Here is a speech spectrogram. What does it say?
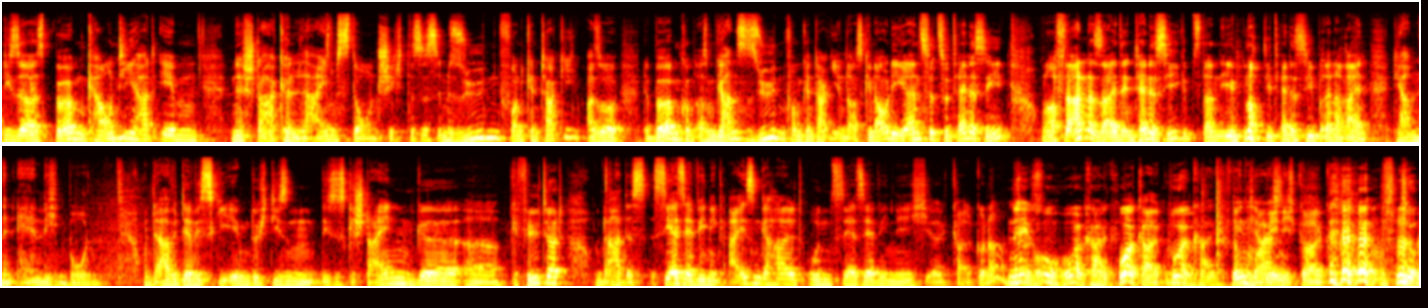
dieses Bourbon County hat eben eine starke Limestone-Schicht. Das ist im Süden von Kentucky. Also der Bourbon kommt aus dem ganzen Süden von Kentucky und da ist genau die Grenze zu Tennessee. Und auf der anderen Seite in Tennessee gibt es dann eben noch die Tennessee-Brennereien. Die haben einen ähnlichen Boden. Und da wird der Whisky eben durch diesen, dieses Gestein ge, äh, gefiltert und da hat es sehr, sehr wenig Eisengehalt und sehr, sehr wenig äh, Kalk, oder? Nee, das heißt, oh, hoher Kalk. Hoher Kalk. Hoher Kalk. Wenig, wenig Kalk. so,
